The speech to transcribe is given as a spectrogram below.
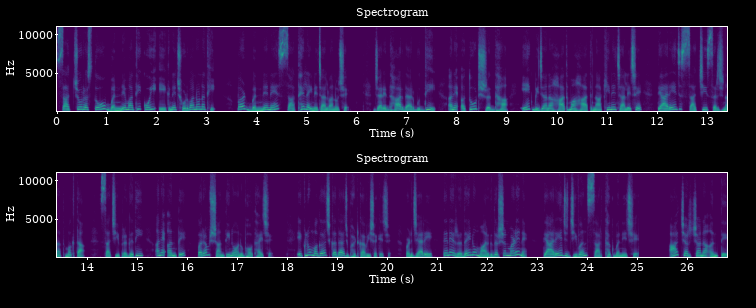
સાચો રસ્તો બંનેમાંથી કોઈ એકને છોડવાનો નથી, પણ બંનેને સાથે લઈને ચાલવાનો છે. જ્યારે ધારદાર બુદ્ધિ અને અતૂટ શ્રદ્ધા એકબીજાના હાથમાં હાથ નાખીને ચાલે છે, ત્યારે જ સાચી સર્જનાત્મકતા, સાચી પ્રગતિ અને અંતે પરમ શાંતિનો અનુભવ થાય છે. એકલું મગજ કદાચ ભટકાવી શકે છે, પણ જ્યારે તેને હૃદયનું માર્ગદર્શન મળે ને, ત્યારે જ જીવન સાર્થક બને છે. આ ચર્ચાના અંતે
